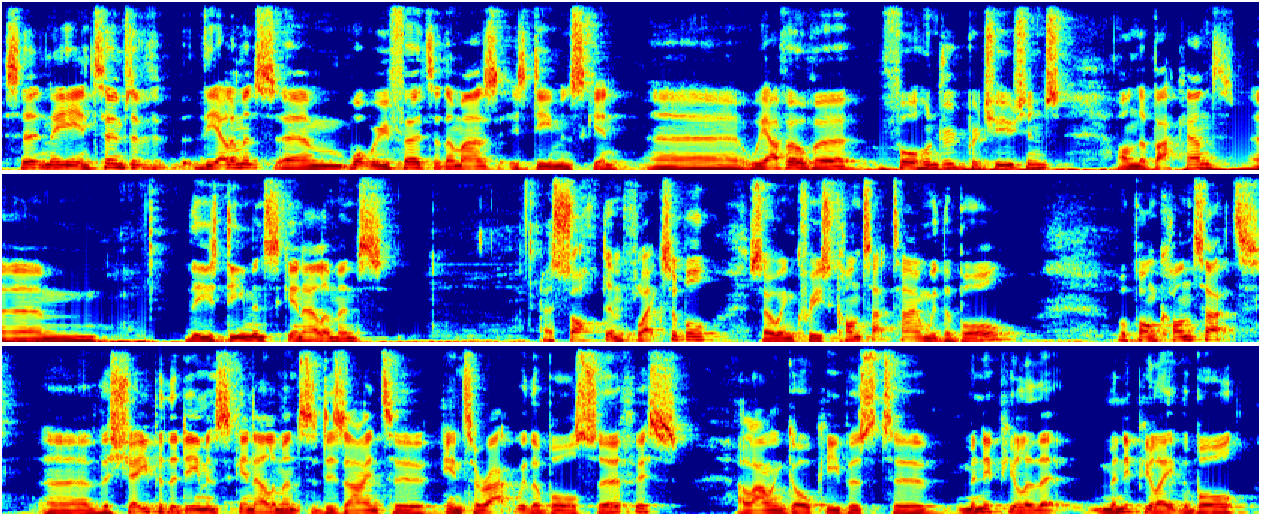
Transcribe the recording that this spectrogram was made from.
Certainly, in terms of the elements, um, what we refer to them as is demon skin. Uh, we have over 400 protrusions on the backhand. Um, these demon skin elements are soft and flexible, so increase contact time with the ball. Upon contact, Uh, the shape of the demon skin elements are designed to interact with the ball surface, allowing goalkeepers to manipulate the, manipulate the ball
